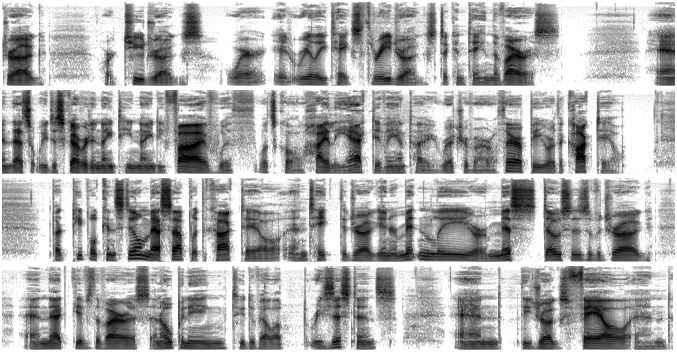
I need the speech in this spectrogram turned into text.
drug or two drugs, where it really takes three drugs to contain the virus. And that's what we discovered in 1995 with what's called highly active antiretroviral therapy or the cocktail. But people can still mess up with the cocktail and take the drug intermittently or miss doses of a drug, and that gives the virus an opening to develop resistance, and the drugs fail and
